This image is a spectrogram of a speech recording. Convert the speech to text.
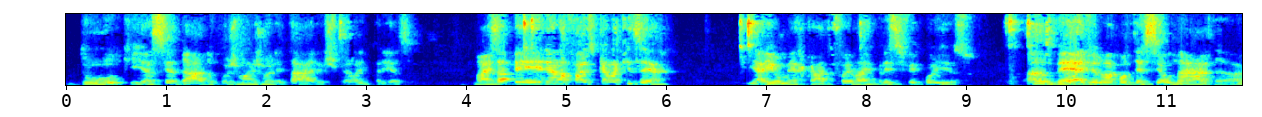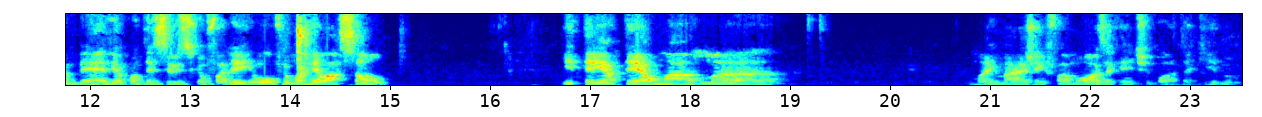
do que ia ser dado para os majoritários pela empresa. Mas a PN ela faz o que ela quiser. E aí o mercado foi lá e precificou isso. A Ambev não aconteceu nada. A Ambev aconteceu isso que eu falei. Houve uma relação e tem até uma, uma, uma imagem famosa que a gente bota aqui no,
